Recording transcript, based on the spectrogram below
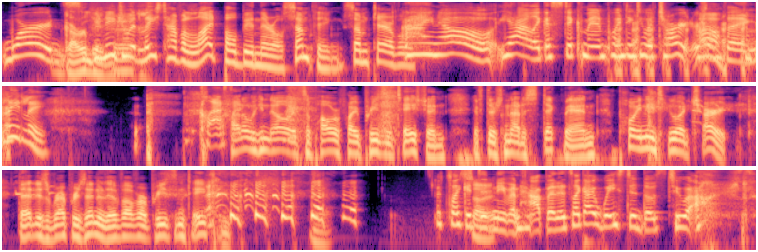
words. Garbage. You need to at least have a light bulb in there or something. Some terrible. I know. Yeah, like a stick man pointing to a chart or Oh, something. completely. Classic. how do we know it's a PowerPoint presentation if there's not a stick man pointing to a chart that is representative of our presentation? it's like it didn't even happen. It's like I wasted those two hours.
